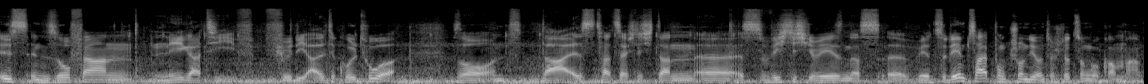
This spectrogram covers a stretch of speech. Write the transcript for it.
ist insofern negativ für die alte Kultur. So, und da ist tatsächlich dann äh, ist wichtig gewesen, dass äh, wir zu dem Zeitpunkt schon die Unterstützung bekommen haben.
